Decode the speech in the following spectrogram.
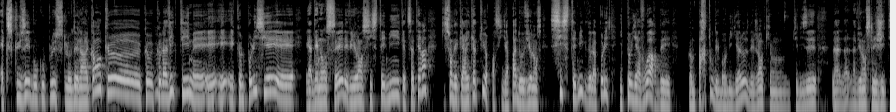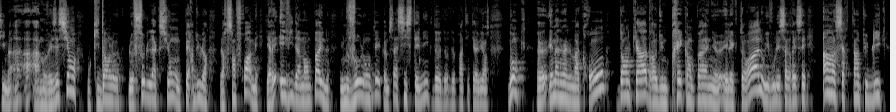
excuser beaucoup plus le délinquant que, que, la victime et, et, que le policier, et, à dénoncer les violences systémiques, etc., qui sont des caricatures, parce qu'il n'y a pas de violence systémique de la police. Il peut y avoir des, comme partout des brebis galeuses, des gens qui ont utilisé la, violence légitime à, mauvais escient, ou qui, dans le, feu de l'action, ont perdu leur, sang-froid. Mais il n'y avait évidemment pas une, volonté comme ça systémique de, pratiquer la violence. Donc, euh, Emmanuel Macron, dans le cadre d'une pré-campagne électorale, où il voulait s'adresser à un certain public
